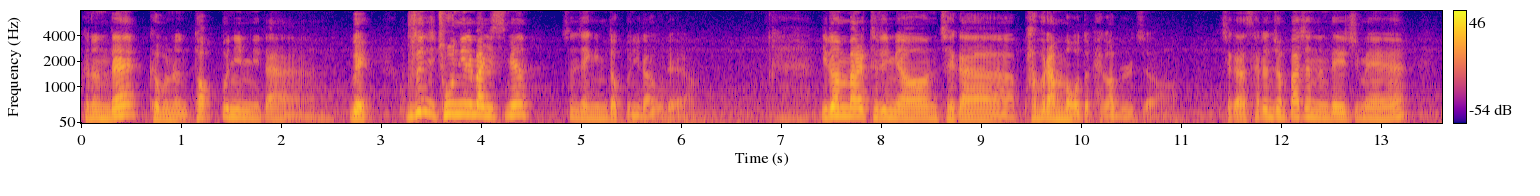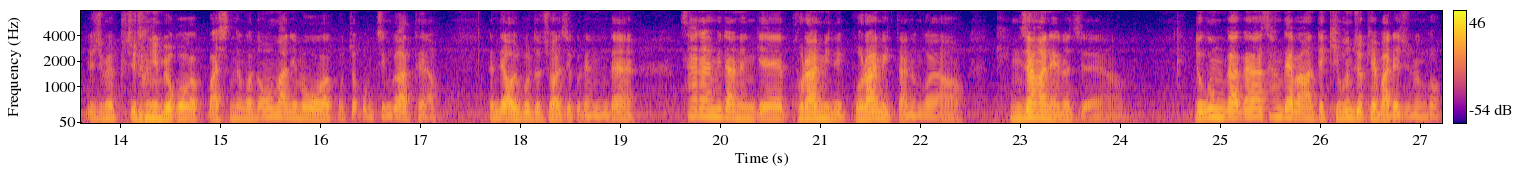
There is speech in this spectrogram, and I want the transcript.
그런데 그분은 덕분입니다. 왜? 무슨 일- 좋은 일만 있으면 선생님 덕분이라고 그래요. 이런 말 들으면 제가 밥을 안 먹어도 배가 불죠. 제가 살은 좀 빠졌는데 요즘에 요즘에 부지런히 먹어갖고 맛있는 거 너무 많이 먹어갖고 조금 찐 것 같아요. 근데 얼굴도 좋아지고 그랬는데 사람이라는 게 보람이 보람이 있다는 거요. 굉장한 에너지예요. 누군가가 상대방한테 기분 좋게 말해주는 거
